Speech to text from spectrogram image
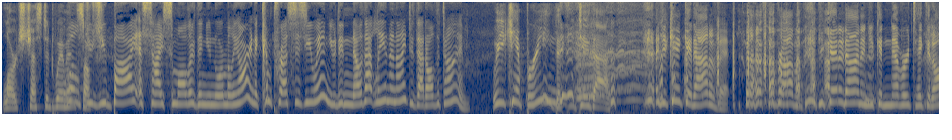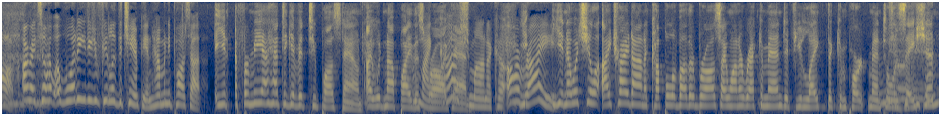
large chested women. Well, so you, you buy a size smaller than you normally are, and it compresses you in. You didn't know that? Lian and I do that all the time. well, you can't breathe if you do that. and you can't get out of it. That's the problem. You get it on and you can never take it off. All right, so how, what do you, did you feel of the champion? How many paws up? You- For me, I had to give it two paws down. I would not buy this oh my bra gosh, again. Monica. All Y- right. You know what, Sheila? I tried on a couple of other bras I want to recommend if you like the compartmentalization.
